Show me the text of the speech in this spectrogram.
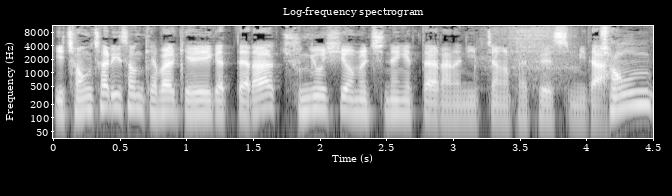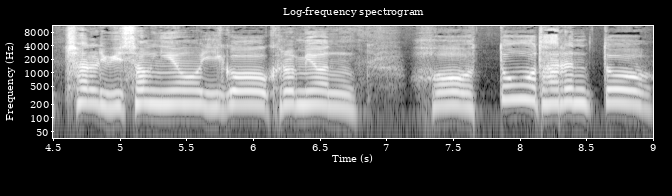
이 정찰위성 개발 계획에 따라 중요 시험을 진행했다라는 입장을 발표했습니다. 정찰위성이요? 이거 그러면 어, 또 다른 또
